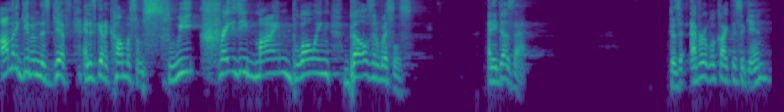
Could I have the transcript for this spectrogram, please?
I'm going to give them this gift, and it's going to come with some sweet, crazy, mind blowing bells and whistles. And he does that. Does it ever look like this again?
